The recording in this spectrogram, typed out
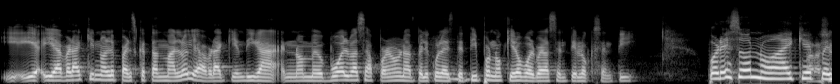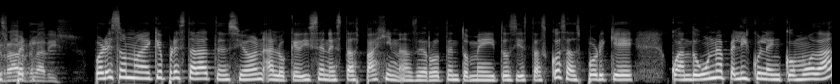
y, y- y habrá quien no le parezca tan malo y habrá quien diga, no me vuelvas a poner una película de este tipo, no quiero volver a sentir lo que sentí. Por eso no hay que... Para cerrar, Gladys. Por eso no hay que prestar atención a lo que dicen estas páginas de Rotten Tomatoes y estas cosas, porque cuando una película incomoda,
